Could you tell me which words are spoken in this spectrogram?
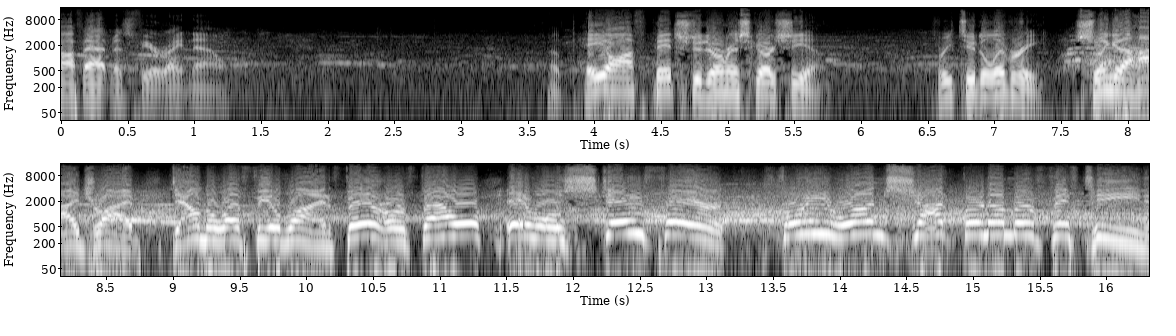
off atmosphere right now. A payoff pitch to Dermis Garcia. 3 2 delivery. Swinging a high drive down the left field line. Fair or foul? It will stay fair. Three run shot for number 15.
